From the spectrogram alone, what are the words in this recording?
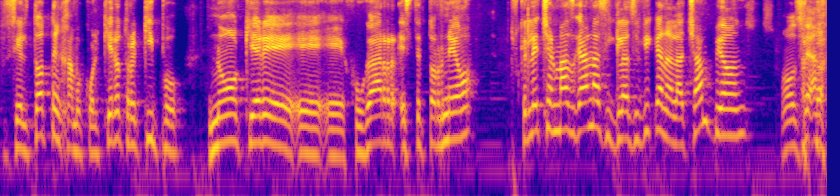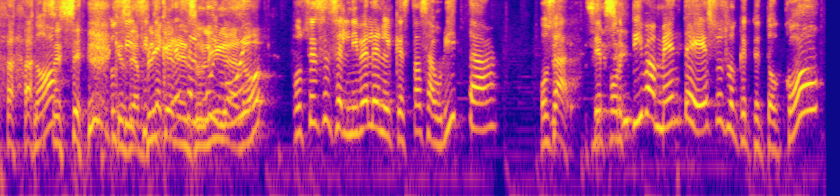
si el Tottenham o cualquier otro equipo no quiere eh, jugar este torneo, pues que le echen más ganas y clasifican a la Champions. O sea, ¿no? Pues que se apliquen en su liga, ¿no? Pues ese es el nivel en el que estás ahorita. O sea, deportivamente eso es lo que te tocó.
